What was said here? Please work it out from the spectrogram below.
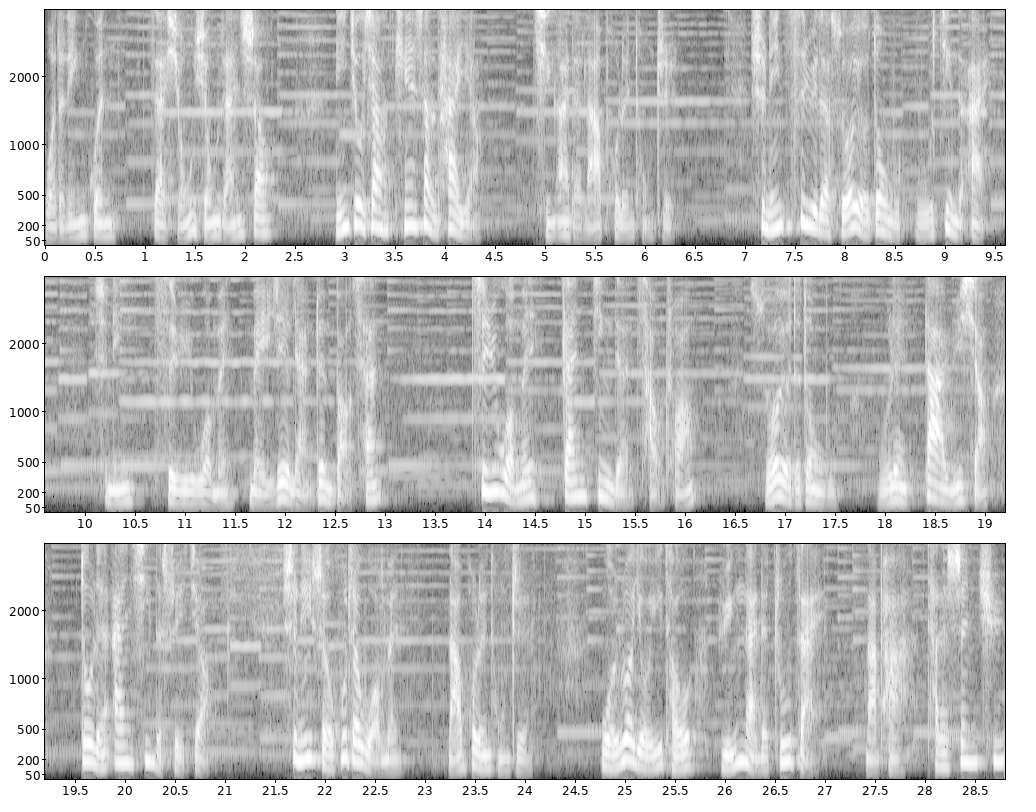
我的灵魂在熊熊燃烧。您就像天上的太阳，亲爱的拿破仑同志，是您赐予了所有动物无尽的爱，是您赐予我们每日两顿饱餐，赐予我们干净的草床。所有的动物，无论大与小，都能安心的睡觉。是你守护着我们，拿破仑同志。我若有一头云奶的猪仔，哪怕它的身躯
